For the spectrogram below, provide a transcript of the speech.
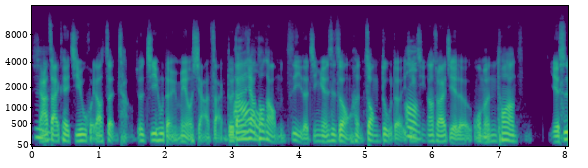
狭窄可以几乎回到正常，嗯、就几乎等于没有狭窄。对，但是像通常我们自己的经验是这种很重度的已经心脏衰竭的，哦、我们通常也是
